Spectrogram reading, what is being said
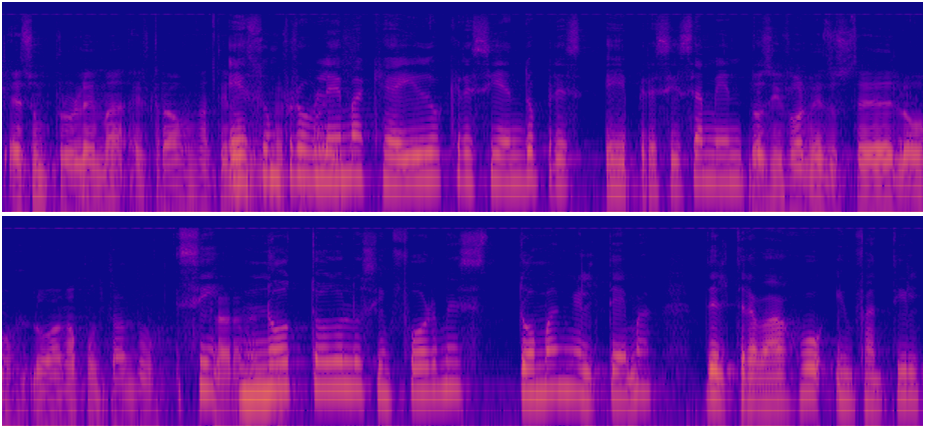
¿Es un problema el trabajo infantil? Es un problema que ha ido creciendo eh, precisamente. ¿Los informes de ustedes lo, lo van apuntando? Sí, no todos los informes toman el tema del trabajo infantil,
